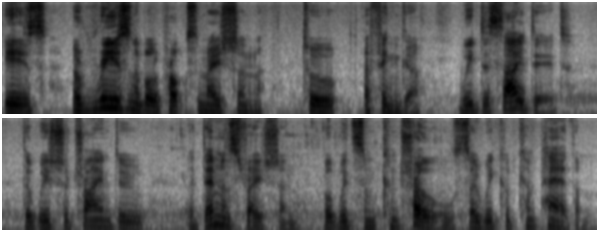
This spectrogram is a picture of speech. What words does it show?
is a reasonable approximation to a finger. We decided that we should try and do a demonstration but with some controls so we could compare them.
